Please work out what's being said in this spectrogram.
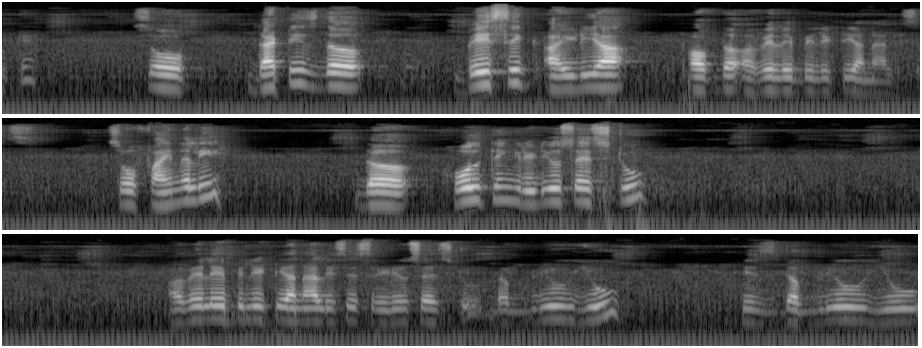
okay. So that is the basic idea of the availability analysis. So finally the whole thing reduces to availability analysis reduces to WU is WU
